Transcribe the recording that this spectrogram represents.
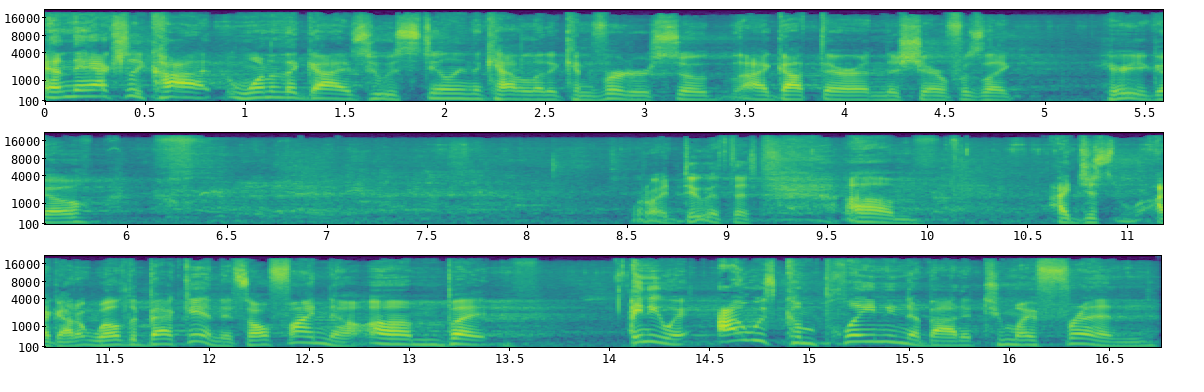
And they actually caught one of the guys who was stealing the catalytic converter. So I got there, and the sheriff was like, Here you go. what do I do with this? Um, I just, I got it welded back in. It's all fine now. Um, but anyway, I was complaining about it to my friend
